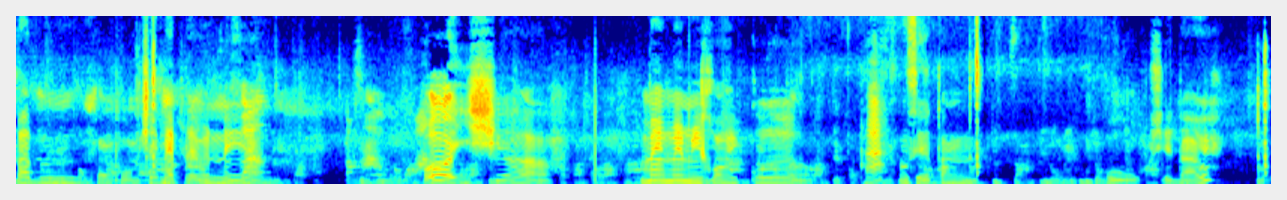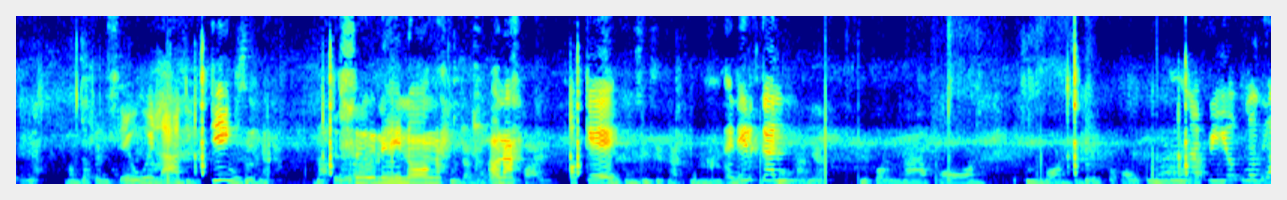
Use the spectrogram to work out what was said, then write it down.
แป๊บนึงของผมใช้แมปอะไรวะเนี่ยต้โอ้ยเชี่ยแม่งไม่มีของให้กูเลยฮะต้องเสียตังค์โอ้เสียดายเสียเวลาจริงๆจะซื้อนนี้ให้น้องนะ เอานะ โอเค อันนี้กันพี่ปิ้ลนาพร คุณบอลที่เป็นเจ้าของอู่เรือนาพี่ยกเลิกร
